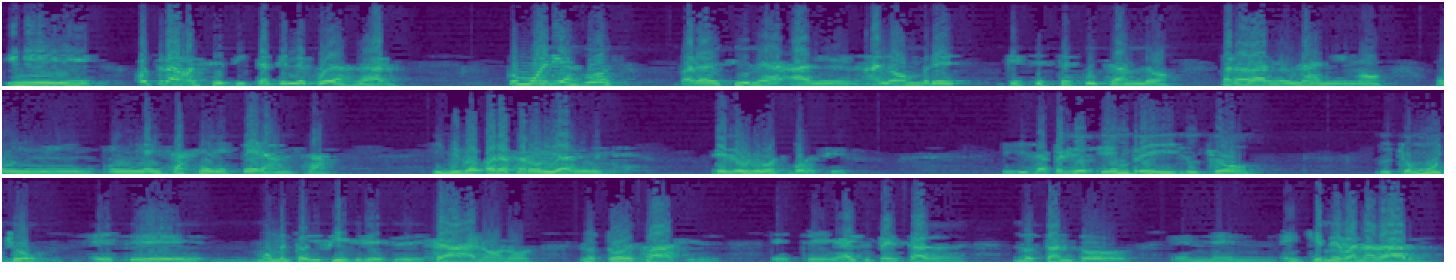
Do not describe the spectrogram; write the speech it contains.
y otra recetita que le puedas dar. ¿Cómo harías vos para decirle al, al hombre que se está escuchando, para darle un ánimo, un, un mensaje de esperanza? Y mi papá era ferroviario, ¿viste? Es lo único que puedo decir. Y la perdió siempre y luchó luchó mucho, este, momentos difíciles, ya no, no, no todo es fácil, este, hay que pensar no tanto en, en, en qué me van a dar,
